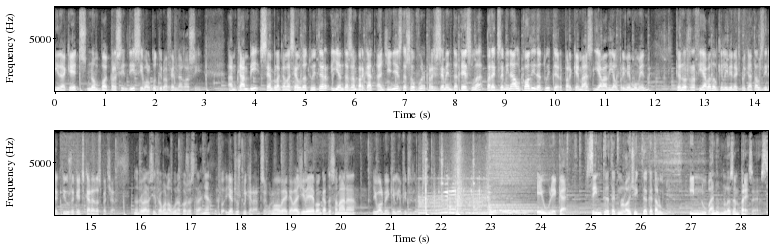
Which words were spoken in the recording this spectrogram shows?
i d'aquests no en pot prescindir si vol continuar fent negoci. En canvi, sembla que la seu de Twitter hi han desembarcat enginyers de software, precisament de Tesla, per examinar el codi de Twitter, perquè Musk ja va dir al primer moment que no es refiava del que li havien explicat als directius aquests que ara ha despatxat. Doncs a veure si troben alguna cosa estranya. Ja ens ho explicaran, segurament. Molt bé, que vagi bé, bon cap de setmana. Igualment, Kilian, fins dilluns. Eurecat, centre tecnològic de Catalunya. Innovant amb les empreses.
